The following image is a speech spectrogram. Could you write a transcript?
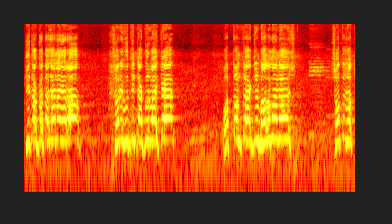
কৃতজ্ঞতা জানাই আরও শরীফুদ্দিন ঠাকুর ভাইকে। অত্যন্ত একজন ভালো মানুষ, শত শত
